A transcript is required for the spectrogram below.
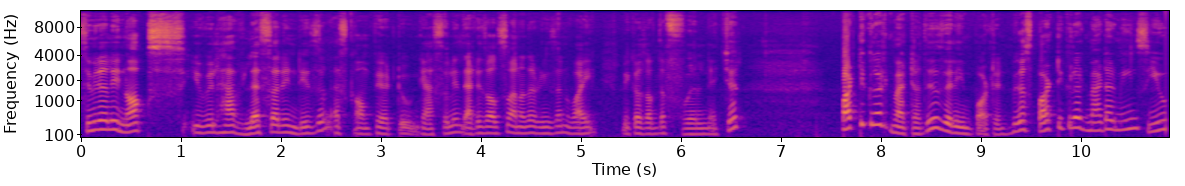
Similarly, NOx you will have lesser in diesel as compared to gasoline that is also another reason why because of the fuel nature particulate matter this is very important because particulate matter means you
